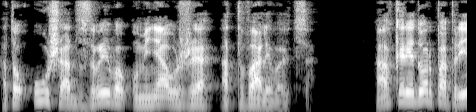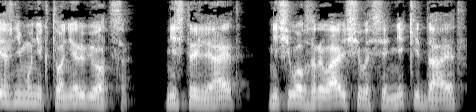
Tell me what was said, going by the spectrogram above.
а то уши от взрывов у меня уже отваливаются. А в коридор по-прежнему никто не рвется. Не стреляет, ничего взрывающегося не кидает.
